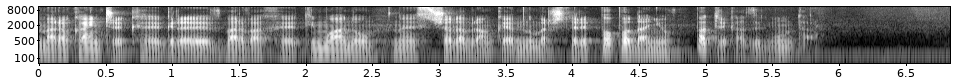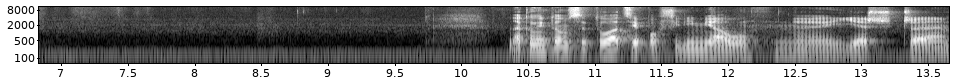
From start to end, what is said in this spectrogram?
Marokańczyk w barwach Timłanu strzela bramkę numer 4 po podaniu Patryka Zygmunta. Znakomitą sytuację po chwili miał jeszcze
